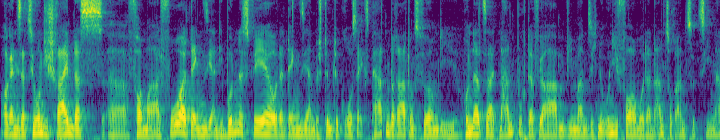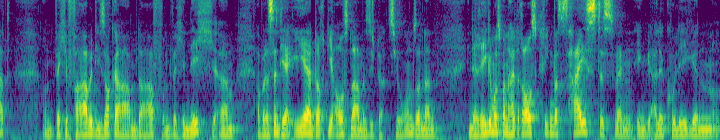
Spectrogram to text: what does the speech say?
Organisationen, die schreiben das äh, formal vor? Denken Sie an die Bundeswehr oder denken Sie an bestimmte große Expertenberatungsfirmen, die 100 Seiten Handbuch dafür haben, wie man sich eine Uniform oder einen Anzug anzuziehen hat? und welche Farbe die Socke haben darf und welche nicht. Ähm, aber das sind ja eher doch die Ausnahmesituationen, sondern in der Regel muss man halt rauskriegen, was heißt es, wenn irgendwie alle Kolleginnen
